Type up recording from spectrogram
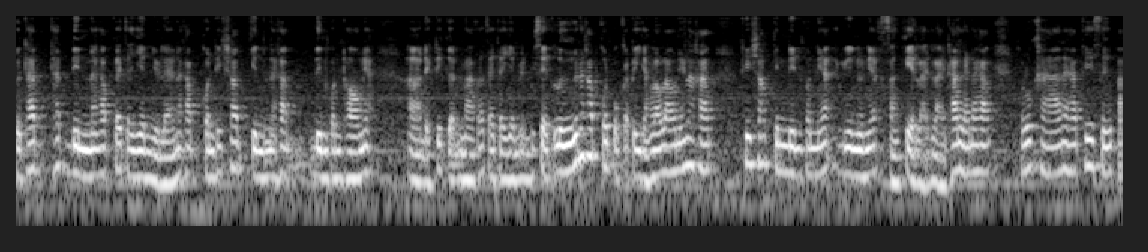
คือธาตุธาตุดินนะครับก็จะเย็นอยู่แล้วนะครับ คนที่ชอบกินนะครับ ดินคนท้องเนี่ย เด็กที่เกิดมาก็ใจใจเย็นเป็นพิเศษหรือนะครับคนปกติอย่างเราๆนี่นะครับ ที่ชอบกินดินคนนี้ดินตัวเนี้สังเกตหลายหลายท่านแล้วนะครับลูกค้านะครับที่ซื้อไป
